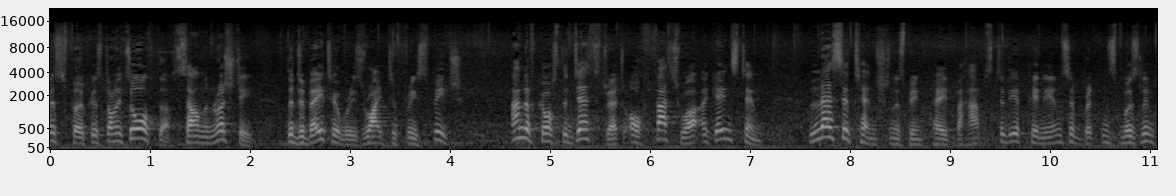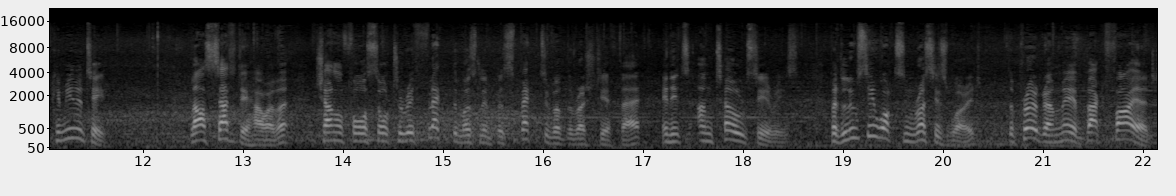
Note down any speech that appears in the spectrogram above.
has focused on its author, Salman Rushdie, the debate over his right to free speech, and of course the death threat or fatwa against him. Less attention has been paid, perhaps, to the opinions of Britain's Muslim community. Last Saturday, however, Channel 4 sought to reflect the Muslim perspective of the Rushdie affair in its Untold series. But Lucy Watson-Russ is worried the programme may have backfired.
